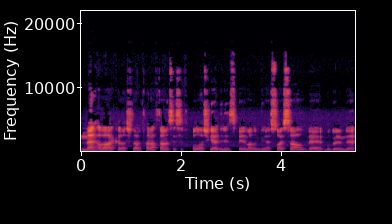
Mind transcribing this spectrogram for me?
Merhaba arkadaşlar, Taraftarın Sesi Futbol'a hoş geldiniz. Benim adım Güneş Soysal ve bu bölümde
